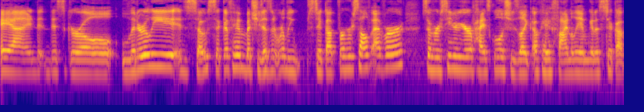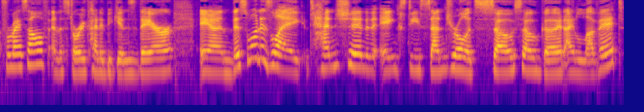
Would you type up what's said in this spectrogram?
And this girl literally is so sick of him, but she doesn't really stick up for herself ever. So her senior year of high school, she's like, okay, finally I'm gonna stick up for myself. And the story kind of begins there. And this one is like tension and angsty central. It's so, so good. I love it.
